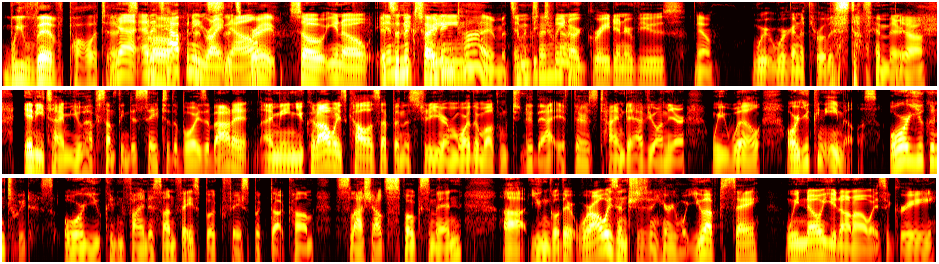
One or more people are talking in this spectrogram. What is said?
we live politics. yeah, and it's Oh, happening it's- right it's now. great. So you know, It's an exciting time. It's in an exciting between time. our great interviews. Yeah. We're we're gonna throw this stuff in there. Yeah. Anytime you have something to say to the boys about it, I mean, you could always call us up in the studio. You're more than welcome to do that. If there's time to have you on the air, we will. Or you can email us, or you can tweet us, or you can find us on Facebook, facebook.com slash outspokesmen. Uh, you can go there. We're always interested in hearing what you have to say. We know you don't always agree,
